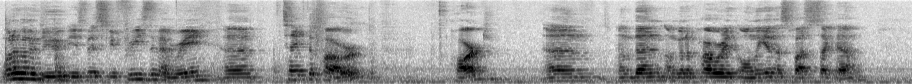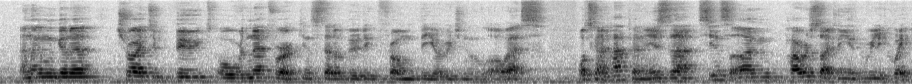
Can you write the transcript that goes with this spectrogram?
What I'm going to do is basically freeze the memory, um, take the power hard, um, and then I'm going to power it on again as fast as I can. And I'm going to try to boot over the network instead of booting from the original OS. what's going to happen is that since I'm power cycling it really quick,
